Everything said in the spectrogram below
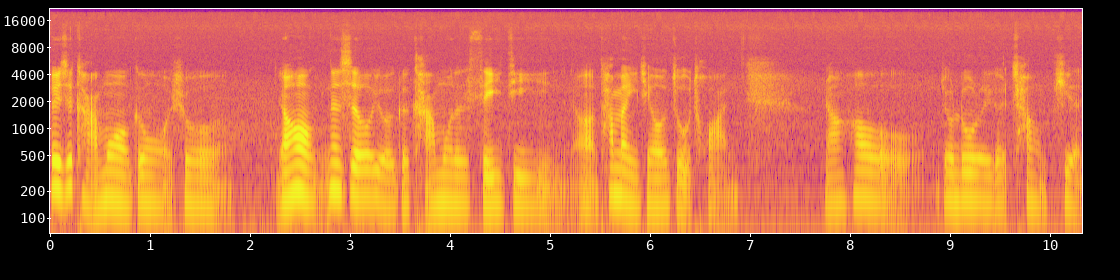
所以是卡莫跟我说，然后那时候有一个卡莫的 CD 啊，他们以前有组团，然后就录了一个唱片。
